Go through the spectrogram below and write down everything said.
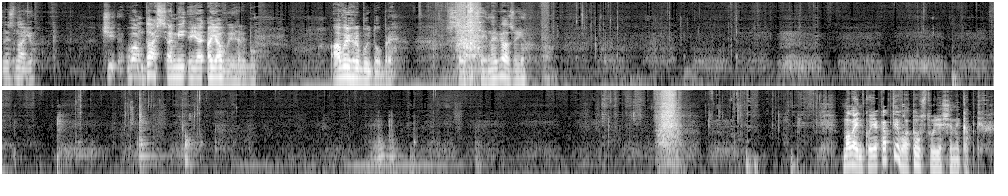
не знаю, чи вам дасть, а, мі, я, а я вигребу. А вигребу добре. Все, я і нав'язую. Маленько я коптив, а товсту я ще не коптив.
